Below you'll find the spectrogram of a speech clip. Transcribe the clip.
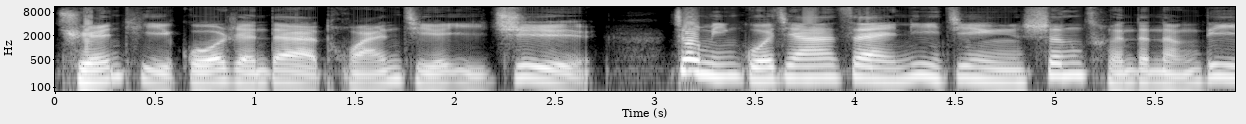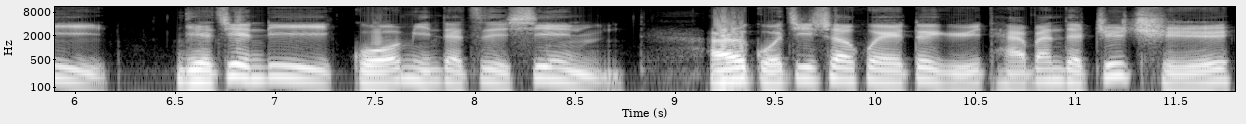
全体国人的团结一致。证明国家在逆境生存的能力，也建立国民的自信，而国际社会对于台湾的支持，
